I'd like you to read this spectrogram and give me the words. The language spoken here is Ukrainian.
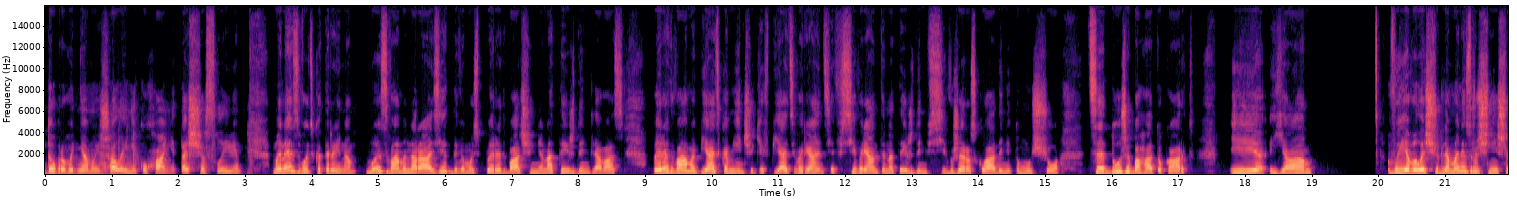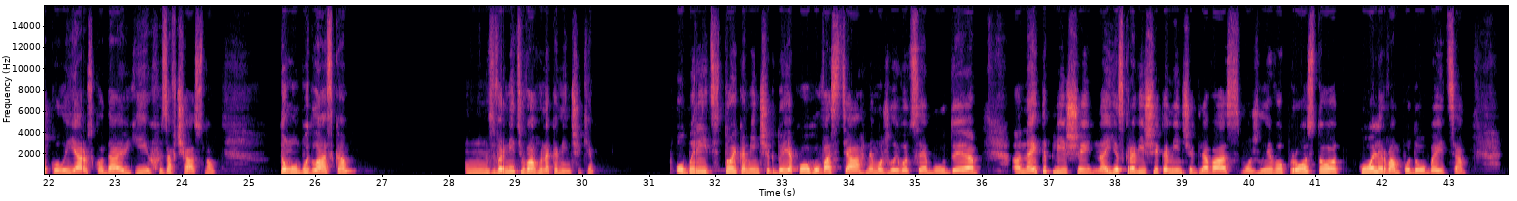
Доброго дня, мої шалені, кохані та щасливі. Мене звуть Катерина. Ми з вами наразі дивимось передбачення на тиждень для вас. Перед вами 5 камінчиків, 5 варіантів. Всі варіанти на тиждень всі вже розкладені, тому що це дуже багато карт. І я виявила, що для мене зручніше, коли я розкладаю їх завчасно. Тому, будь ласка, зверніть увагу на камінчики. Оберіть той камінчик, до якого вас тягне. Можливо, це буде найтепліший, найяскравіший камінчик для вас. Можливо, просто колір вам подобається.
